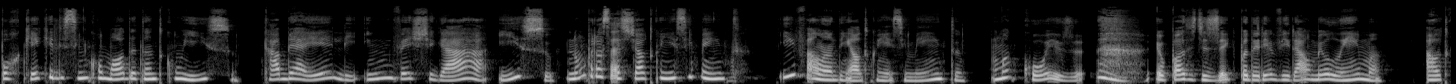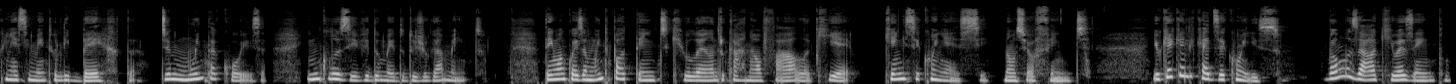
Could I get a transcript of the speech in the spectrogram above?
por que, que ele se incomoda tanto com isso. Cabe a ele investigar isso num processo de autoconhecimento. E falando em autoconhecimento, uma coisa eu posso dizer que poderia virar o meu lema: autoconhecimento liberta de muita coisa, inclusive do medo do julgamento. Tem uma coisa muito potente que o Leandro Carnal fala, que é: quem se conhece não se ofende. E o que é que ele quer dizer com isso? Vamos usar aqui o exemplo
